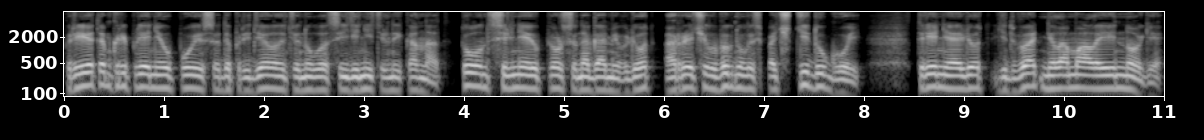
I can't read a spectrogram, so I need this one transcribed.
При этом крепление у пояса до предела натянуло соединительный канат. Толланд сильнее уперся ногами в лед, а Рэчел выгнулась почти дугой. Трение о лед едва не ломало ей ноги.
